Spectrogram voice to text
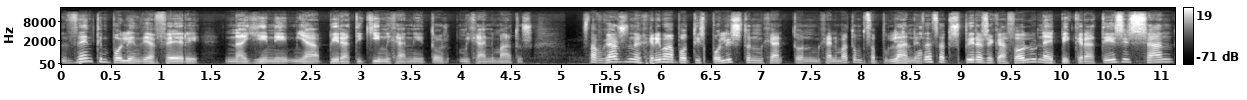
δεν την πολύ ενδιαφέρει να γίνει μια πειρατική μηχανή το μηχάνημά τους. Θα βγάζουν χρήμα από τις πωλήσεις των, μηχα... των μηχανημάτων που θα πουλάνε. Δεν θα τους πείραζε καθόλου να επικρατήσεις σαν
